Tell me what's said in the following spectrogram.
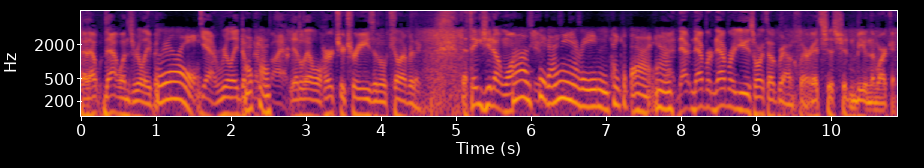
That that, one's really bad. Really? Yeah, really. Don't Okay. ever buy it. It'll, it'll hurt your trees. It'll kill everything. The things you don't want. Oh, to, shoot, I didn't ever even think of that, yeah. ne- never, never use Ortho Ground Clear. It just shouldn't be in the market.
